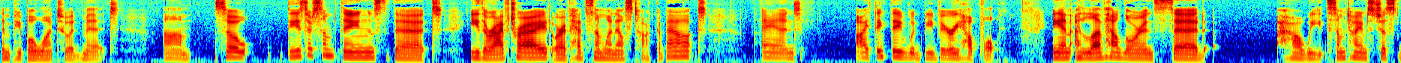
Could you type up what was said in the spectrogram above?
than people want to admit. Um, so these are some things that either I've tried or I've had someone else talk about and I think they would be very helpful. And I love how Lauren said how we sometimes just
